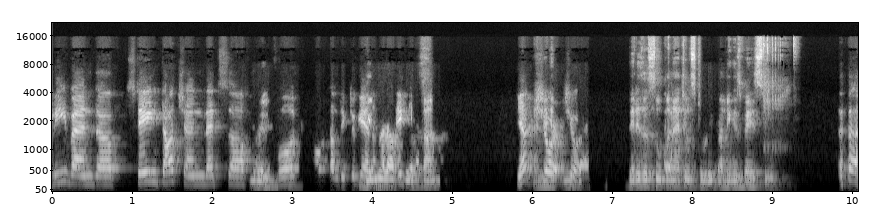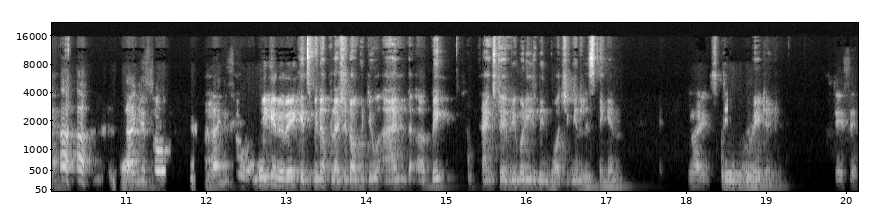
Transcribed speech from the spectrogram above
leave and uh, stay in touch and let's uh, work on something Give together. my love to your son. Yep, and sure, let him know sure. There is a supernatural story coming his way soon. thank you so thank you so much. Take care, Vivek. It's been a pleasure talking to you, and a big thanks to everybody who's been watching and listening in. Right. Stay motivated. Stay safe.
